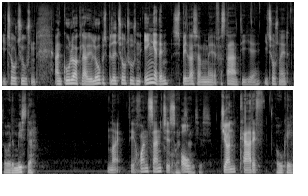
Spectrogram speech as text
i 2000. Angulo og Claudio Lopez spillede i 2000. Ingen af dem spiller som uh, fra start i, uh, i 2001. Så var det Mista. Nej, det er Juan Sanchez Juan og Sanchez. John Cardiff. Okay,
